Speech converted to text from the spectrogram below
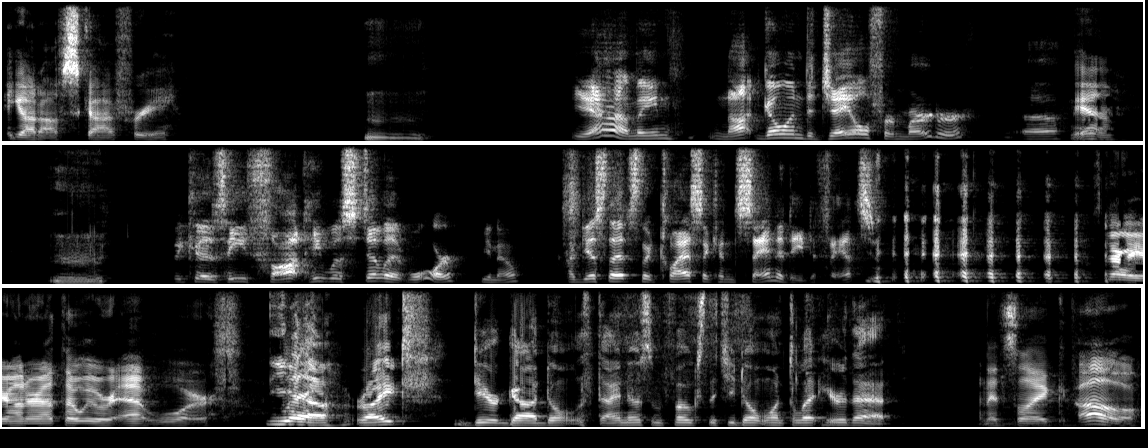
He got off scot free. Hmm. Yeah, I mean, not going to jail for murder. Uh, Yeah. Hmm. because he thought he was still at war. You know, I guess that's the classic insanity defense. Sorry, Your Honor. I thought we were at war. yeah. Right. Dear God, don't. I know some folks that you don't want to let hear that. And it's like, oh,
